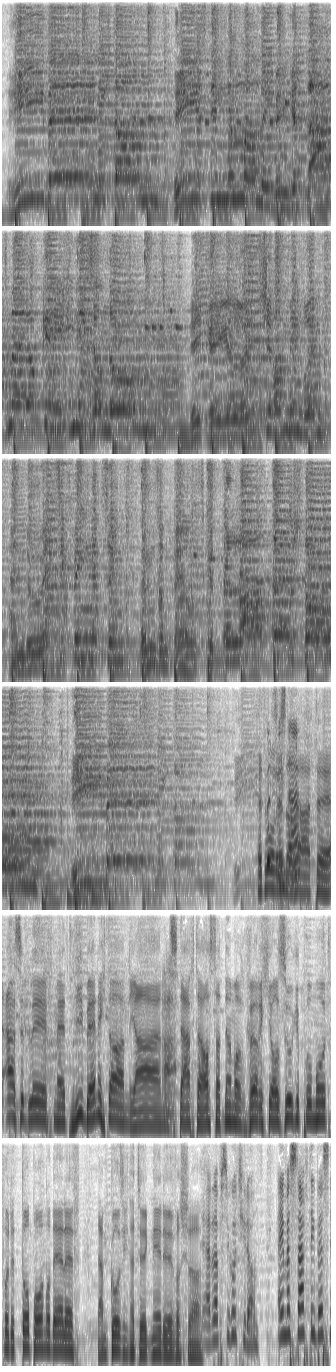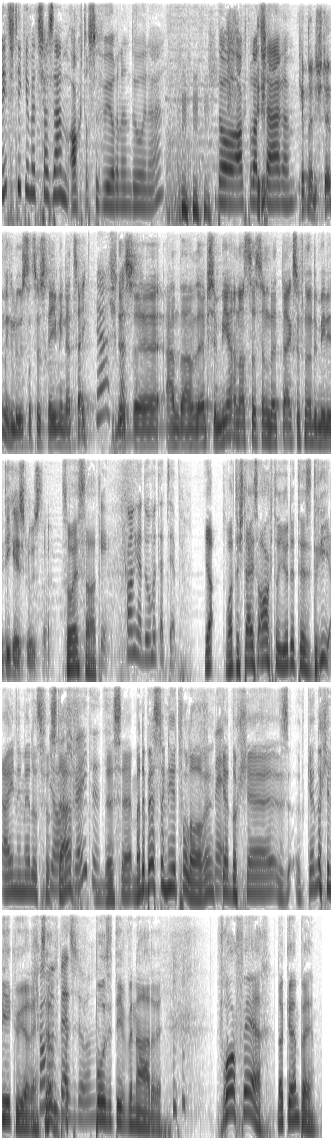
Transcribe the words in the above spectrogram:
Hier ben ik dan, eerst in de man, ik ben gelaat, maar daar kan ik niks aan doen. Ik kreeg een rondje van mijn vriend en doe het, ik ving het zin, Het wordt inderdaad uh, alsjeblieft met Hier ben ik dan. Ja, en Ah. Stef, als dat nummer vorig jaar zo gepromoot voor de top 111, dan koos ik natuurlijk niet overslaan. Ja, dat hebben ze goed gedaan. Hé, hey, maar Stef, ik best niet stiekem met Shazam achter ze vuren en doen, hè? Daar achter dat charm. Ik heb naar de stemmen geluisterd, zoals Remy net zei. Ja. Dus eh, en dan hebben ze meer aan als ze naar de tekst of naar de melodie gaan luisteren. Zo is dat. Oké, gaan we gaan door met dat tip. Ja, want de stijs achter je, het is 3-1 inmiddels voor Ja, ik weet het. Dus, eh, maar de best nog niet verloren. Nee. Ik kan nog, ik kan nog gelijk kuren. Gaan we mijn best doen. Positief benaderen. Vraag ver, dat kumpen.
